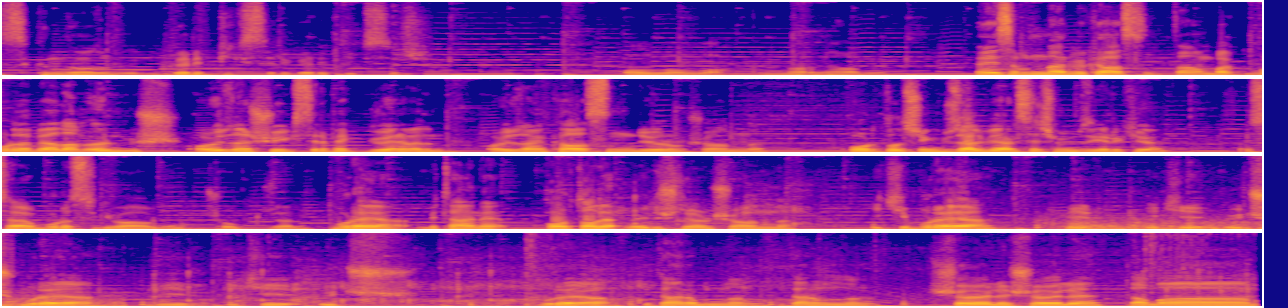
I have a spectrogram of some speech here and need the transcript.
sıkıntımız garip iksiri, garip iksir. Allah Allah. Bunlar ne abi? Neyse bunlar bir kalsın. Tamam bak burada bir adam ölmüş. O yüzden şu iksire pek güvenemedim. O yüzden kalsın diyorum şu anda. Portal için güzel bir yer seçmemiz gerekiyor. Mesela burası gibi abi. Çok güzel. Buraya bir tane portal yapmayı düşünüyorum şu anda. 2 buraya. 1, 2, 3 buraya. 1, 2, 3 buraya. Bir tane bundan, bir tane bundan. Şöyle şöyle. Tamam.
